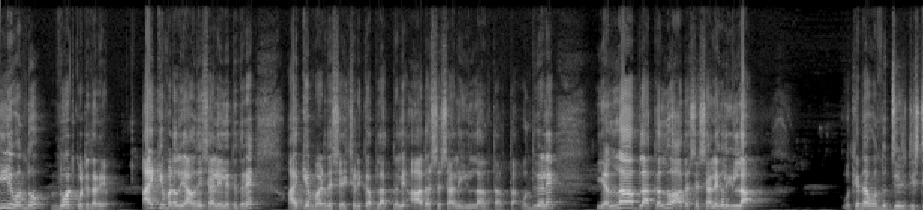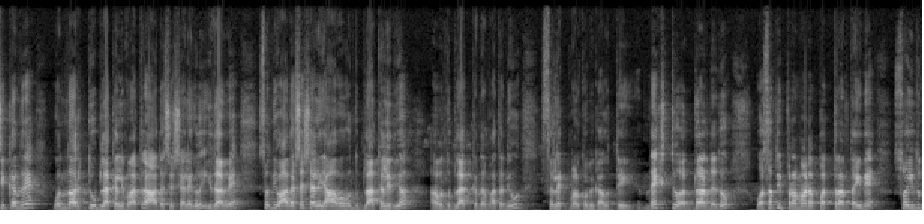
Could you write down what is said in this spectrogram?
ಇಲ್ಲಿ ಒಂದು ನೋಟ್ ಕೊಟ್ಟಿದ್ದಾರೆ. ಆಯ್ಕೆ ಮಾಡಲು ಯಾವುದೇ ಶಾಲೆಯಲ್ಲಿ ಇದ್ದಿದ್ದರೆ ಆಯ್ಕೆ ಮಾಡಿದ ಶೈಕ್ಷಣಿಕ ಬ್ಲಾಕ್ನಲ್ಲಿ ಆದರ್ಶ ಶಾಲೆ ಇಲ್ಲ ಅಂತ ಅರ್ಥ. ಒಂದು ವೇಳೆ ಎಲ್ಲ ಬ್ಲಾಕಲ್ಲೂ ಆದರ್ಶ ಶಾಲೆಗಳು ಇಲ್ಲ. ಓಕೆನಾ ಒಂದು ಜಿ ಡಿಸ್ಟಿಕ್ ಅಂದರೆ ಒನ್ ಆರ್ ಟೂ ಬ್ಲಾಕಲ್ಲಿ ಮಾತ್ರ ಆದರ್ಶ ಶಾಲೆಗಳು ಇದ್ದಾವೆ ಸೊ ನೀವು ಆದರ್ಶ ಶಾಲೆ ಯಾವ ಒಂದು ಬ್ಲಾಕಲ್ಲಿದೆಯೋ ಆ ಒಂದು ಬ್ಲಾಕನ್ನು ಮಾತ್ರ ನೀವು ಸೆಲೆಕ್ಟ್ ಮಾಡ್ಕೋಬೇಕಾಗುತ್ತೆ. ನೆಕ್ಸ್ಟ್ ಹದಿನಾರನೇದು ವಸತಿ ಪ್ರಮಾಣ ಪತ್ರ ಅಂತ ಇದೆ. ಸೊ ಇದು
